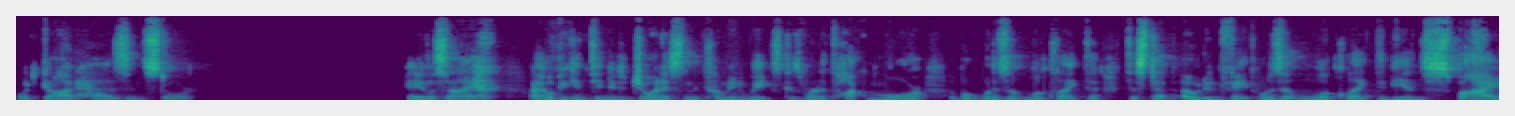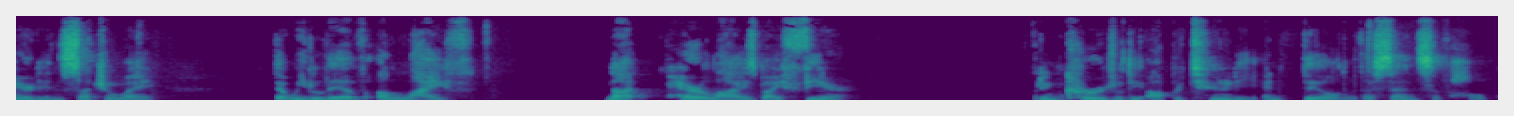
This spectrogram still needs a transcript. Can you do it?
what God has in store. Hey, listen, I, I hope you continue to join us in the coming weeks because we're going to talk more about what does it look like to, to step out in faith? What does it look like to be inspired in such a way? That we live a life not paralyzed by fear, but encouraged with the opportunity and filled with a sense of hope.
